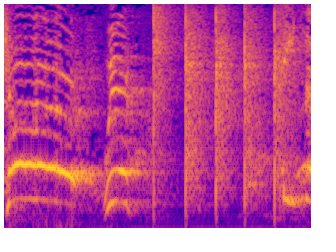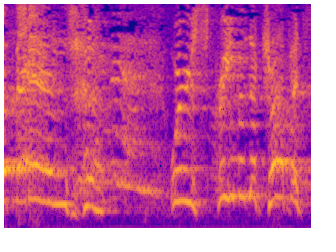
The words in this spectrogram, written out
Sure, we're beating the bands. We're screaming the trumpets.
